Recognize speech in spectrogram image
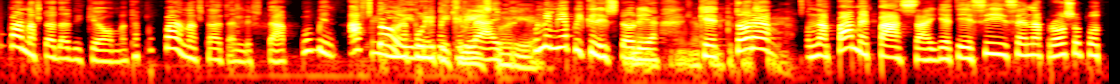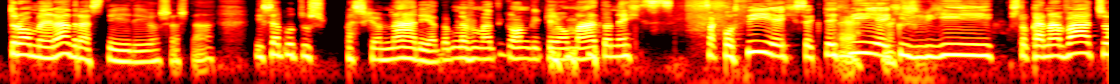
πού πάνε αυτά τα δικαιώματα, πού πάνε αυτά τα λεφτά, πού μπει- αυτό Είναι είναι, μια πολύ που πικρή πουλάει, ιστορία. που είναι μια πικρή ιστορία. Ναι, μια Και πολύ πικρή τώρα ιστορία. να πάμε πάσα, γιατί εσύ είσαι ένα πρόσωπο τρομερά δραστήριο σε αυτά. Είσαι από τους πασιονάρια των πνευματικών δικαιωμάτων, έχεις τσακωθεί, έχεις εκτεθεί, Ε, εντάξει. έχεις βγει στο καναβάτσο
